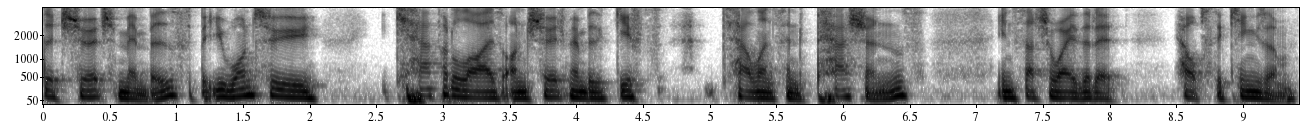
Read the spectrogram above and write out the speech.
the church members, but you want to capitalize on church members' gifts, talents, and passions in such a way that it helps the kingdom.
